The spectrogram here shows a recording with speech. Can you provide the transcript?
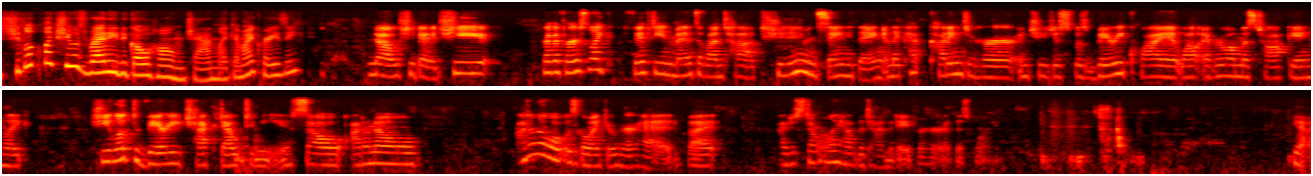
she looked like she was ready to go home, Chan. Like, am I crazy? No, she did. She for the first like 15 minutes of Untucked, she didn't even say anything and they kept cutting to her and she just was very quiet while everyone was talking. Like she looked very checked out to me. So I don't know. I don't know what was going through her head, but I just don't really have the time of day for her at this point. Yeah,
